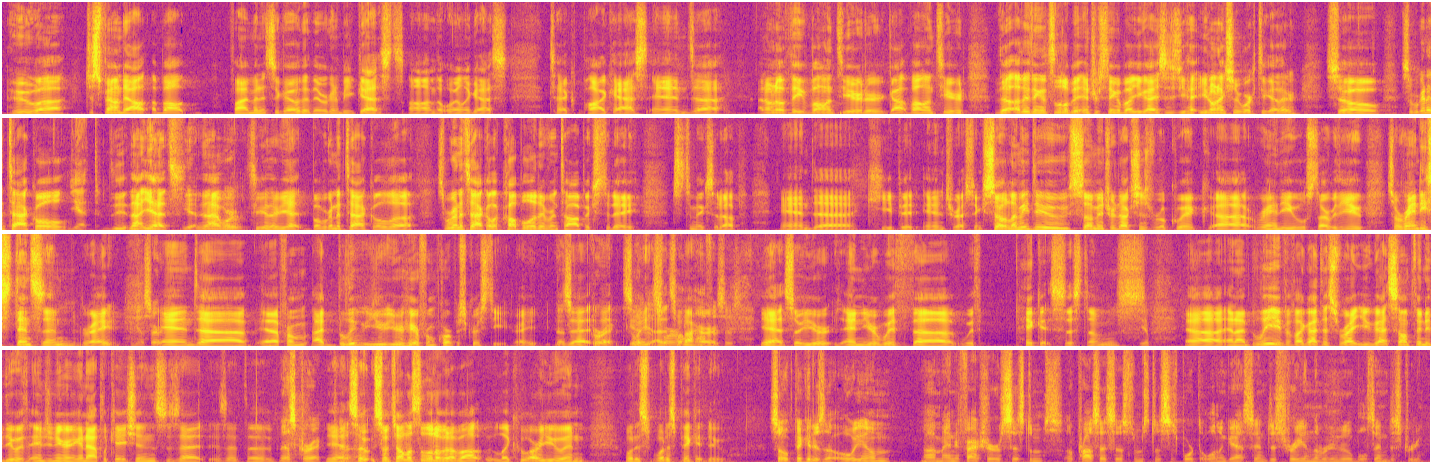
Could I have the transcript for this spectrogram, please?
who uh, just found out about five minutes ago that they were going to be guests on the Oil and Gas Tech podcast. And uh, I don't know if they volunteered or got volunteered. The other thing that's a little bit interesting about you guys is you, ha- you don't actually work together. So, so we're going to tackle Yet. the- not yet, Yet, not work together yet. But we're going to tackle. Uh, so we're going to tackle a couple of different topics today, just to mix it up and uh, keep it interesting. So let me do some introductions real quick. Uh, Randy, we'll start with you. So Randy Stenson, right? Yes, sir. And uh, uh, from I believe you, you're here from Corpus Christi, right? That's Is that correct. That, somebody, Yeah, that's that's what I heard. office is. Yeah. So you're and you're with uh, with Picket Systems. Yep. Uh, and I believe, if I got this right, you got something to do with engineering and applications. Is that is that the? That's correct. Yeah. Uh, so so tell us a little bit about like who are you and what is what does Picket do? So Pickett is an OEM uh, manufacturer of systems, of process systems to support the oil and gas industry and the renewables industry.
